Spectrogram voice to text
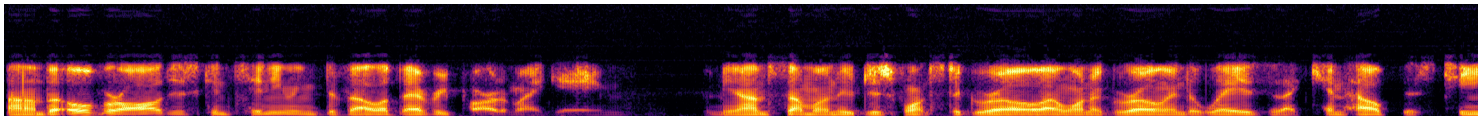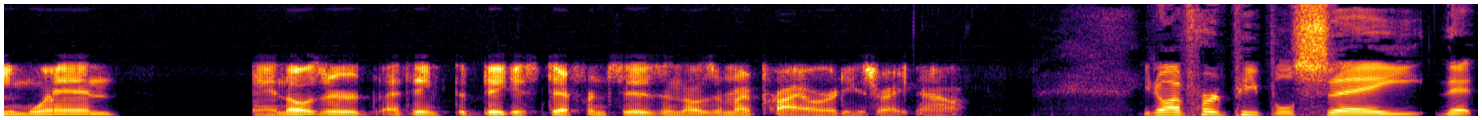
Um, but overall, just continuing to develop every part of my game. I mean, I'm someone who just wants to grow. I want to grow into ways that I can help this team win. And those are, I think, the biggest differences, and those are my priorities right now. You know, I've heard people say that,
